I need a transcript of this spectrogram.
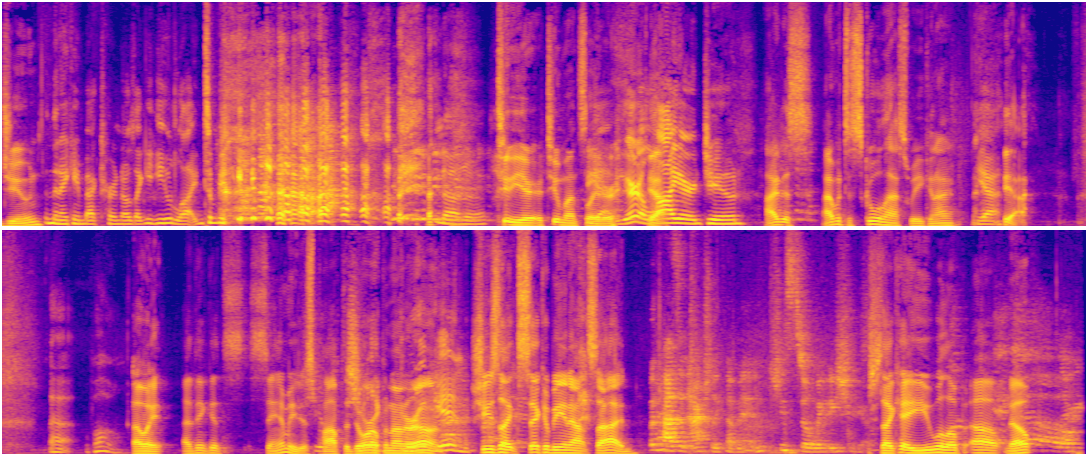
June. And then I came back to her and I was like, "You lied to me." no, no. Two year, two months later. Yeah, you're a Yeah. liar, June. I just I went to school last week and I Yeah. yeah. Uh, whoa. Oh wait, I think it's Sammy just She, popped the door she, like, open on her own. in. She's like sick of being outside. But hasn't actually come in. She's still waiting. She's like, "Hey, you will open." Oh nope, There we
